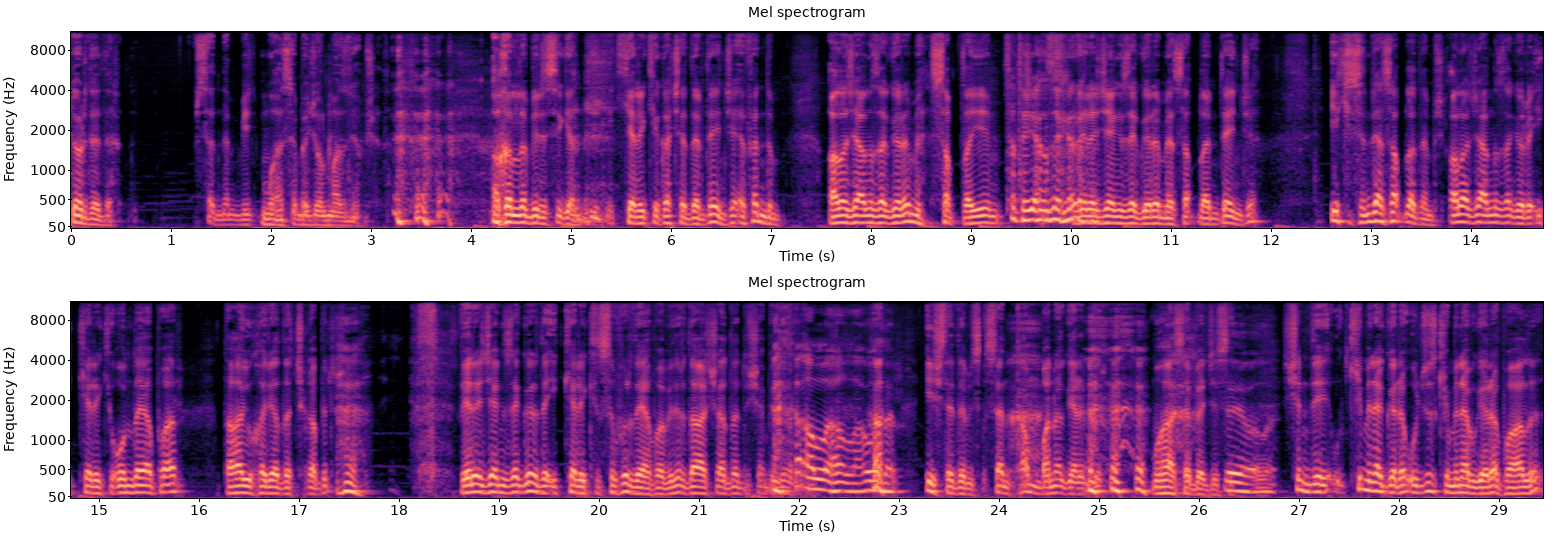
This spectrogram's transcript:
Dört eder. senden bir muhasebeci olmaz diyormuş adam. Akıllı birisi gelmiş. İki kere iki kaç eder deyince efendim alacağınıza göre mi hesaplayayım? Satacağınıza göre. Vereceğinize göre mi hesaplayayım deyince ikisini de hesapla demiş. Alacağınıza göre iki kere iki onda yapar. Daha yukarıya da çıkabilir. Vereceğinize göre de iki kere iki sıfır da yapabilir. Daha aşağıda düşebilir. Allah Allah o kadar. işte demiş sen tam bana göre bir muhasebecisin. Eyvallah. Şimdi kimine göre ucuz kimine göre pahalı.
